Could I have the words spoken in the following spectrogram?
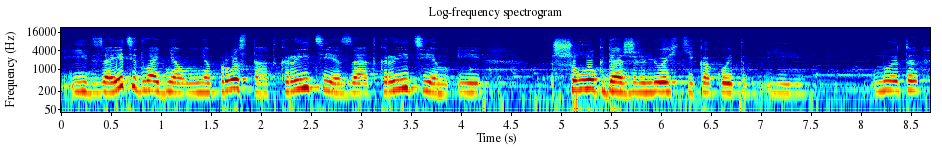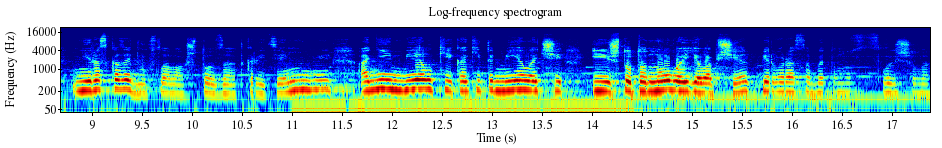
И за эти два дня у меня просто открытие за открытием, и шок даже легкий какой-то, и ну, это не рассказать в двух словах, что за открытие. Они мелкие, какие-то мелочи, и что-то новое я вообще первый раз об этом слышала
